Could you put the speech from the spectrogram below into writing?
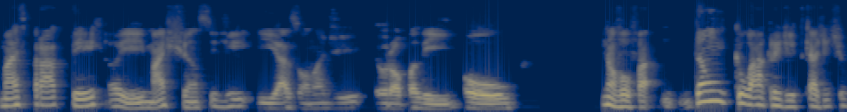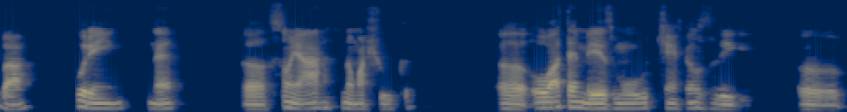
mas para ter aí mais chance de ir à zona de Europa League ou não vou falar, não que eu acredito que a gente vá, porém, né? Uh, sonhar não machuca, uh, ou até mesmo Champions League. Uh,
